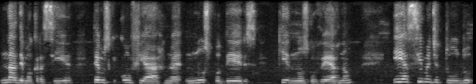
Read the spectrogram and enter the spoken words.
na democracia, temos que confiar né, nos poderes que nos governam e, acima de tudo,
